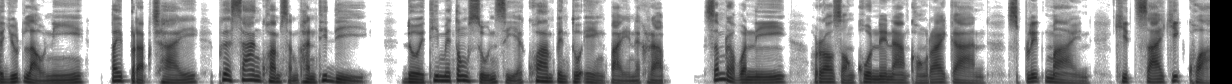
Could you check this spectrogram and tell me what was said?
ลยุทธ์เหล่านี้ไปปรับใช้เพื่อสร้างความสัมพันธ์ที่ดี โดยที่ไม่ต้องสูญเสียความเป็นตัวเองไปนะครับสำหรับวันนี้เราสองคนในนามของรายการ Split Mind คิดซ้ายคิดขวา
